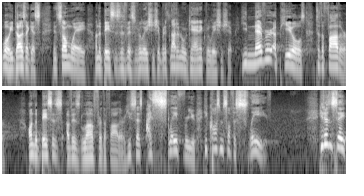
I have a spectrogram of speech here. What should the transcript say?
Well, he does, I guess, in some way on the basis of his relationship, but it's not an organic relationship. He never appeals to the father on the basis of his love for the Father. He says, I slave for you. He calls himself a slave. He doesn't say,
